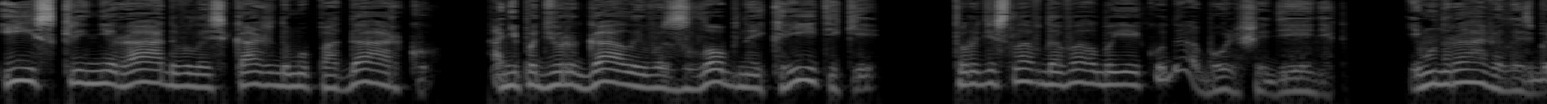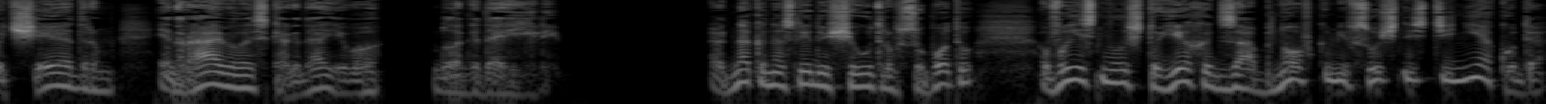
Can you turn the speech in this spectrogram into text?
искренне радовалась каждому подарку, а не подвергала его злобной критике, то Радислав давал бы ей куда больше денег. Ему нравилось быть щедрым и нравилось, когда его благодарили. Однако на следующее утро в субботу выяснилось, что ехать за обновками в сущности некуда.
